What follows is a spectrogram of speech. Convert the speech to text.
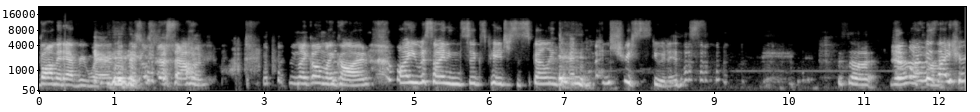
vomit everywhere. They're so stressed out. I'm like, oh my god. Why are you assigning six pages of spelling to elementary students? So the Why was time- that your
